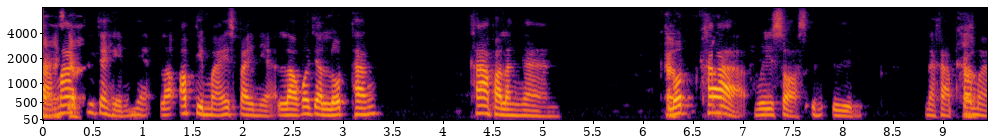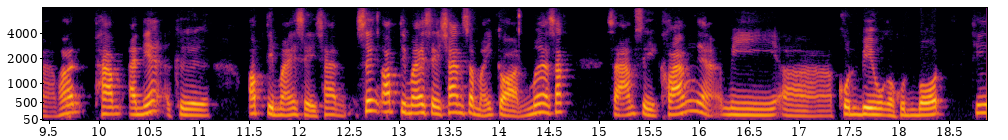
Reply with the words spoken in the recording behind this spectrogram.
สามารถที่จะเห็นเนี่ย เรา optimize ไปเนี่ย เราก็จะลดทั้งค่าพลังงาน ลดค่า resource อื่น ๆนะครับ เข้ามา เพราะทำอันนี้คือ optimization ซึ่ง optimization สมัยก่อนเมื่อสัก สามสี่ครั้งเนี่ยมีคุณบิลกับคุณโบ๊ทที่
